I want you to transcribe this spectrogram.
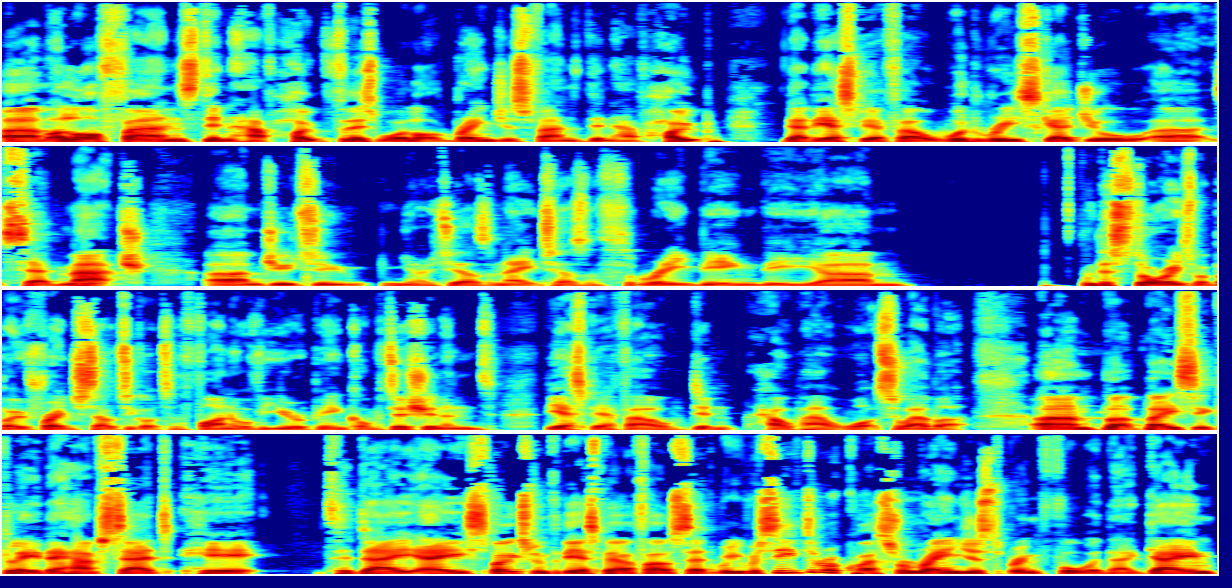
Um, a lot of fans didn't have hope for this, well, a lot of Rangers fans didn't have hope that the SPFL would reschedule uh, said match um, due to you know 2008, 2003 being the um, the stories where both Rangers Celtic got to the final of a European competition and the SPFL didn't help out whatsoever. Um, but basically, they have said here Today, a spokesman for the SPFL said, We received a request from Rangers to bring forward their game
